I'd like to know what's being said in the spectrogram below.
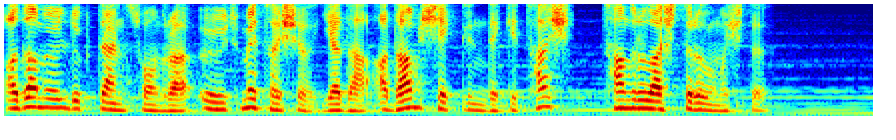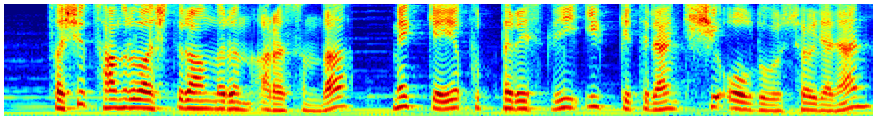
adam öldükten sonra öğütme taşı ya da adam şeklindeki taş tanrılaştırılmıştı. Taşı tanrılaştıranların arasında Mekke'ye putperestliği ilk getiren kişi olduğu söylenen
